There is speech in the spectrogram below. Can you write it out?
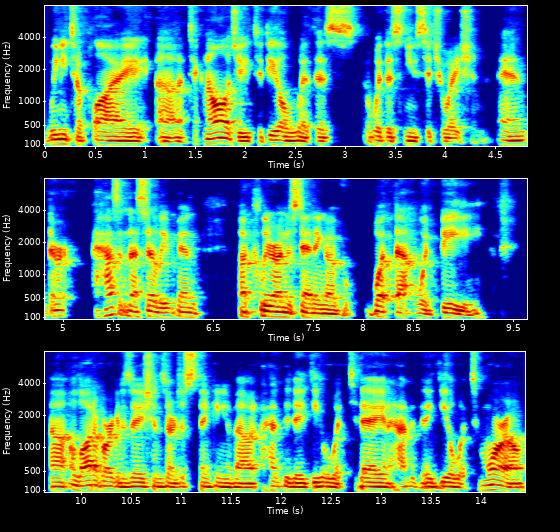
we need to apply uh, technology to deal with this with this new situation. And there hasn't necessarily been a clear understanding of what that would be uh, a lot of organizations are just thinking about how do they deal with today and how do they deal with tomorrow.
